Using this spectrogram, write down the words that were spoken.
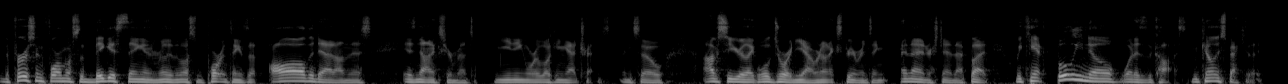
the first and foremost, the biggest thing and really the most important thing is that all the data on this is non experimental, meaning we're looking at trends. And so, obviously, you're like, well, Jordan, yeah, we're not experimenting. And I understand that, but we can't fully know what is the cause. We can only speculate,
